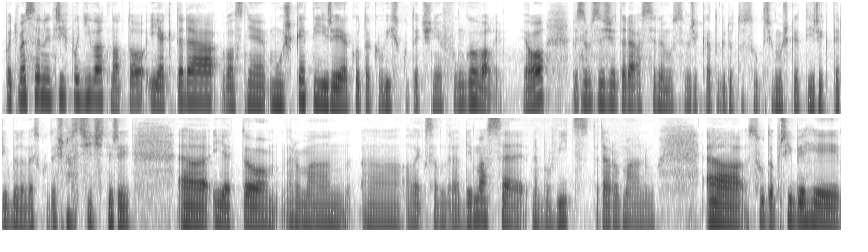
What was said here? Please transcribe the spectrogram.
Pojďme se nejdřív podívat na to, jak teda vlastně mušketýři jako takový skutečně fungovali. Jo? Myslím si, že teda asi nemusím říkat, kdo to jsou tři mušketýři, který byli ve skutečnosti čtyři. Eh, je to román eh, Alexandra Dimase, nebo víc teda románů. Eh, jsou to příběhy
